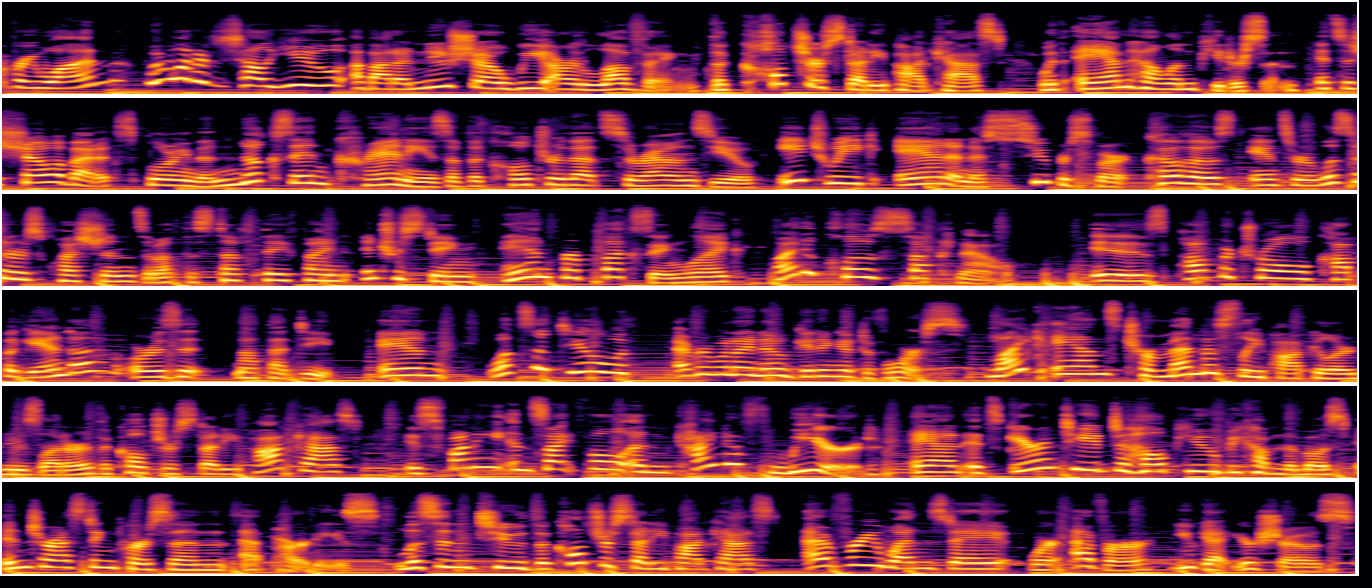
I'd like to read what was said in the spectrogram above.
everyone. We wanted to tell you about a new show we are loving the Culture Study Podcast with Anne Helen Petersen. It's a show about exploring the nooks and crannies of the culture that surrounds you. Each week, Anne and a super smart co host answer listeners' questions about the stuff they find interesting and perplexing, like why do clothes suck now? Is Paw Patrol propaganda or is it not that deep? And what's the deal with everyone I know getting a divorce? Like Anne's tremendously popular newsletter, the Culture Study Podcast is funny, insightful, and kind of weird. And it's guaranteed to help you become the most interesting person at parties. Listen to the Culture Study Podcast every Wednesday, wherever you get your shows.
